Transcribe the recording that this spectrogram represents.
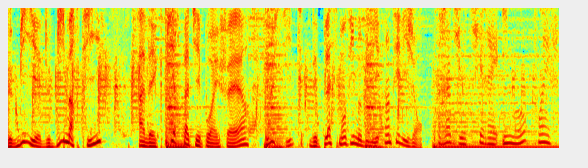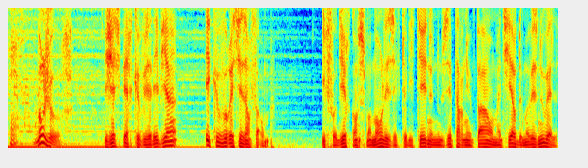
Le billet de Guy Marty avec pierrepapier.fr, le site des placements immobiliers intelligents. radio-imo.fr Bonjour, j'espère que vous allez bien et que vous restez en forme. Il faut dire qu'en ce moment, les actualités ne nous épargnent pas en matière de mauvaises nouvelles.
